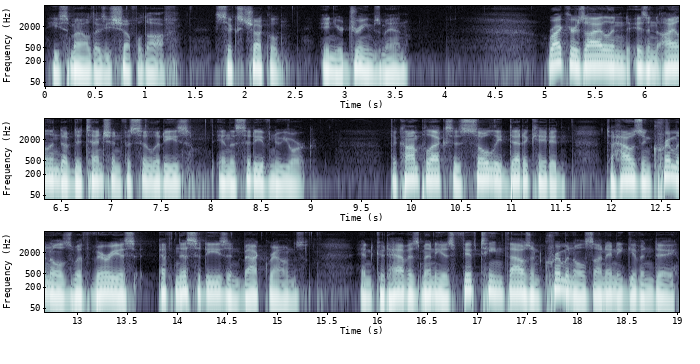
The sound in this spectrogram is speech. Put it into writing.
He smiled as he shuffled off. Six chuckled. In your dreams, man. Rikers Island is an island of detention facilities in the city of New York. The complex is solely dedicated to housing criminals with various ethnicities and backgrounds, and could have as many as 15,000 criminals on any given day.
